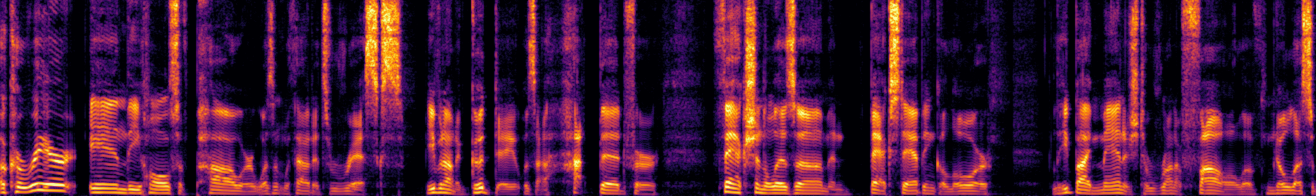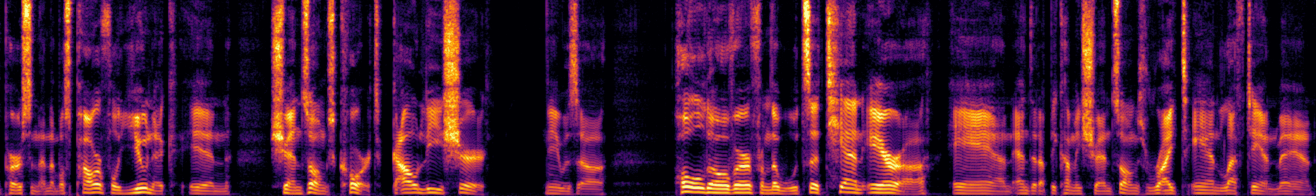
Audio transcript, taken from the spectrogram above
A career in the halls of power wasn't without its risks. Even on a good day, it was a hotbed for factionalism and backstabbing galore. Li Bai managed to run afoul of no less a person than the most powerful eunuch in Xuanzong's court, Gao Li Shi. He was a holdover from the Wu Zetian era and ended up becoming Xuanzong's right and left hand man.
